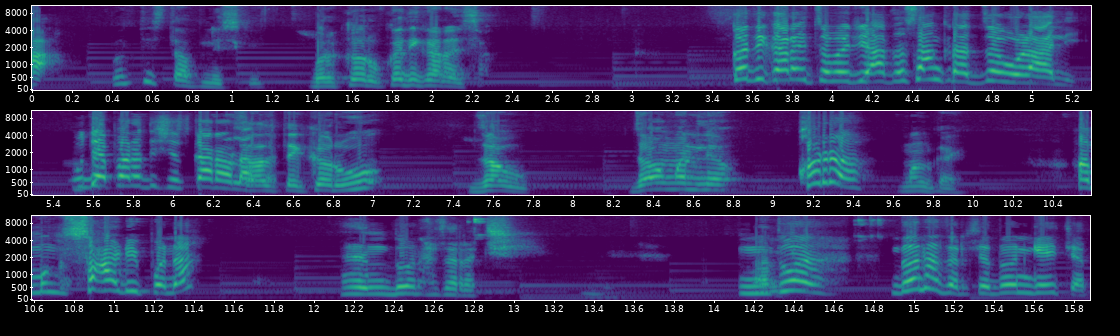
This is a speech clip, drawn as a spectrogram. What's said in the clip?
हा. कोणतीच तापलीस की? बरं करू कधी करायचं कधी करायचं म्हणजे आता संक्रांत जवळ आली. उद्या परत दिवशीच करावं लागलं. चालतंय करू. जाऊ. जाऊ म्हणले. खरं? मग काय? हा मग साडी पण हा? दोन हजाराची. दोन दोन हजारच्या दोन घ्यायच्यात.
